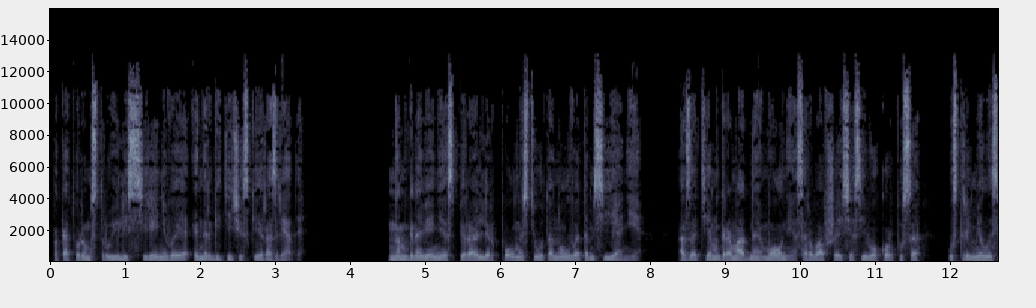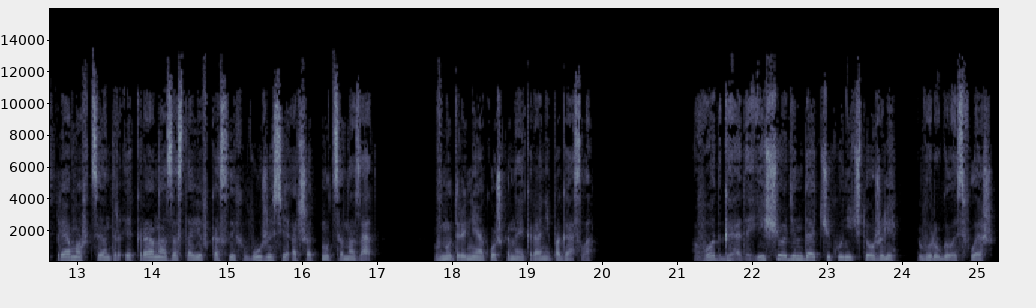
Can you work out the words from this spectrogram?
по которым струились сиреневые энергетические разряды. На мгновение спираллер полностью утонул в этом сиянии, а затем громадная молния, сорвавшаяся с его корпуса, устремилась прямо в центр экрана, заставив косых в ужасе отшатнуться назад. Внутреннее окошко на экране погасло. «Вот гады, еще один датчик уничтожили», – выругалась Флэш.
